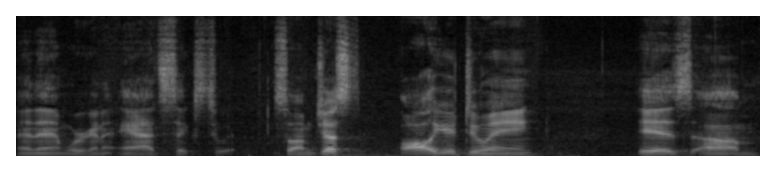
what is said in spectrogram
and then we're going to add 6 to it. So I'm just, all you're doing is um,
